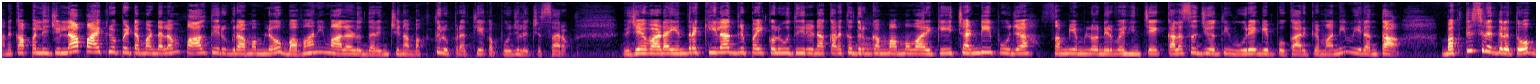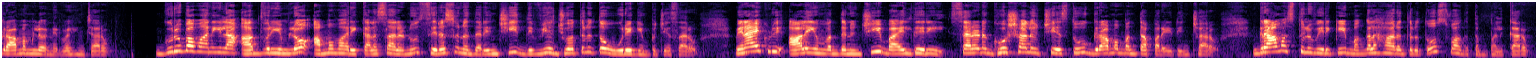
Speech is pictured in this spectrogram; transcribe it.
అనకాపల్లి జిల్లా పాయక్రూపేట మండలం పాల్తీరు గ్రామంలో భవానీ మాలలు ధరించిన భక్తులు ప్రత్యేక పూజలు చేశారు. విజయవాడ ఇంద్రకీలాద్రిపై కొలువు తీరిన కనకదుర్గమ్మ అమ్మవారికి చండీ పూజ సమయంలో నిర్వహించే కలసజ్యోతి ఊరేగింపు కార్యక్రమాన్ని వీరంతా భక్తి శ్రద్ధలతో గ్రామంలో నిర్వహించారు. గురుభవానీల ఆధ్వర్యంలో అమ్మవారి కలశాలను శిరసున ధరించి దివ్య జ్యోతులతో ఊరేగింపు చేశారు. వినాయకుడి ఆలయం వద్ద నుంచి బయలుదేరి శరణ ఘోషాలు చేస్తూ గ్రామమంతా పర్యటించారు. గ్రామస్తులు వీరికి మంగళహారతులతో స్వాగతం పలికారు.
